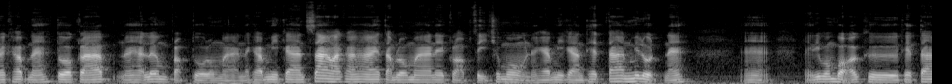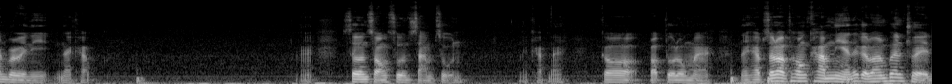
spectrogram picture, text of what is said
นะครับนะตัวกราฟนะฮะเริ่มปรับตัวลงมานะครับมีการสร้างราคาไฮต่ำลงมาในกรอบ 4 ชั่วโมงนะครับมีการเทสต้านไม่หลุดนะอ่าอย่างที่ผมบอกก็คือเทสต้านบริเวณนี้นะครับโซน 2030 นะครับนะ ก็ปรับตัวลงมานะครับสำหรับทองคำเนี่ยถ้าเกิดว่าเพื่อนเทรด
